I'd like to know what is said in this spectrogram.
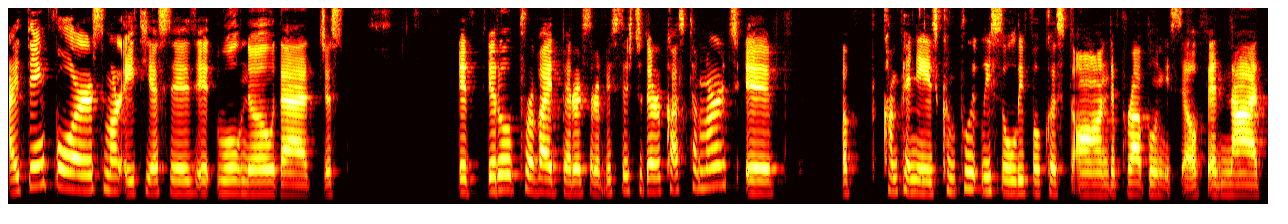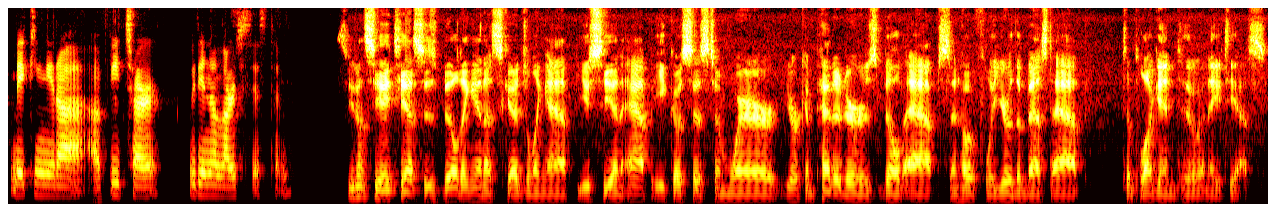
I think for smart ATSs, it will know that just it it'll provide better services to their customers if a company is completely solely focused on the problem itself and not making it a, a feature within a large system. So you don't see ATS ATSs building in a scheduling app. You see an app ecosystem where your competitors build apps, and hopefully you're the best app to plug into an ATS.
